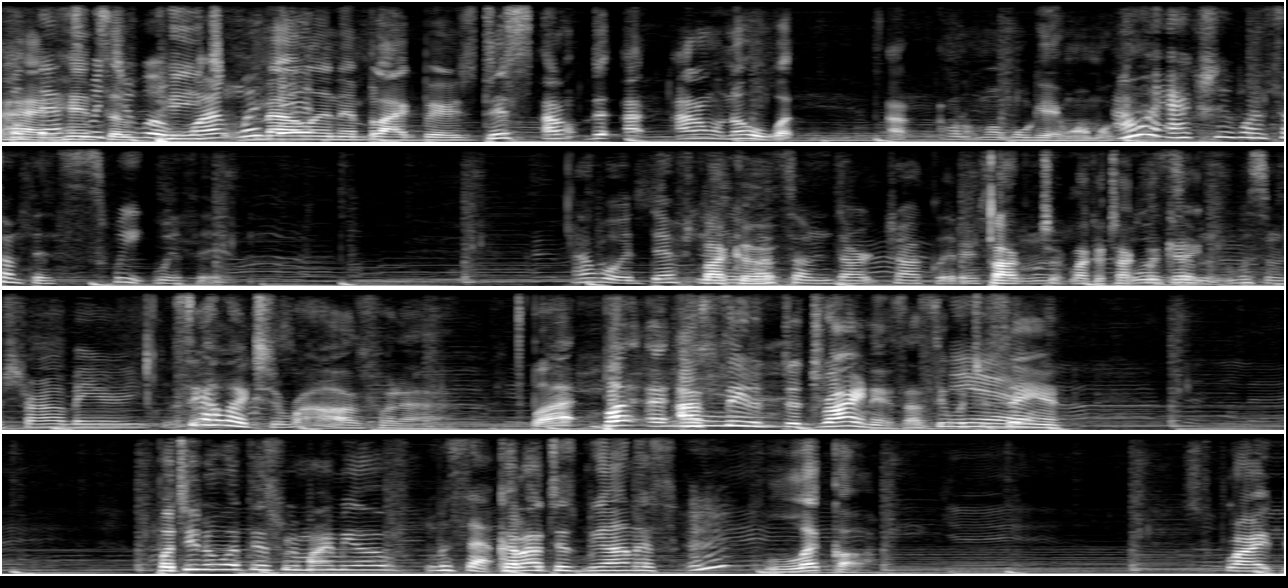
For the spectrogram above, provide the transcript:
had hints of peach, melon, and blackberries. This I don't. I, I don't know what. I, hold on, one more game. One more I would actually want something sweet with it. I would definitely Like a- want some dark chocolate or something. cho- like a chocolate with cake? Some, with some strawberries. See, I like Shiraz for that. But but uh, I see the, the dryness. I see what you're saying. But you know what this remind me of? What's that? Can I just be honest? Mm-hmm. Liquor. Like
